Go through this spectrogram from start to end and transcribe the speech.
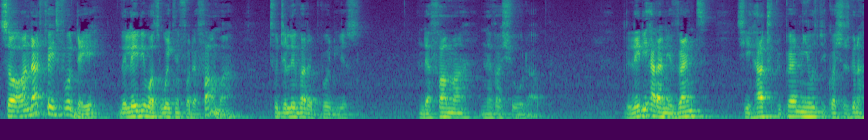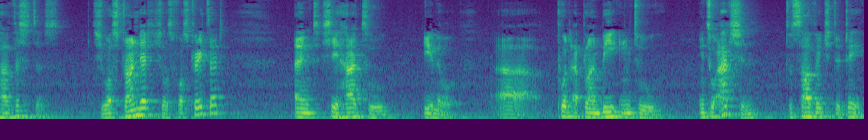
So on that fateful day, the lady was waiting for the farmer to deliver the produce, and the farmer never showed up. The lady had an event. She had to prepare meals because she was going to have visitors. She was stranded, she was frustrated, and she had to, you know, uh, put a plan B into, into action to salvage the day.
